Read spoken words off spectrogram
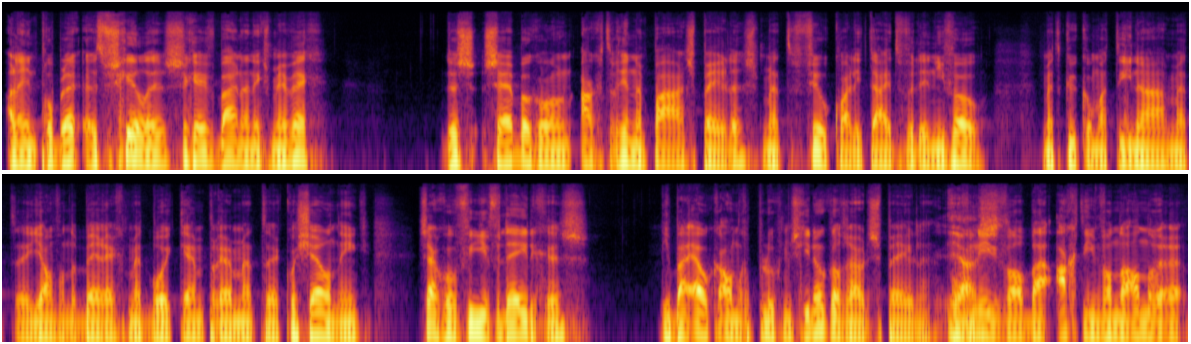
Alleen het, probleem, het verschil is, ze geven bijna niks meer weg. Dus ze hebben gewoon achterin een paar spelers met veel kwaliteit voor dit niveau. Met Cuco Martina, met uh, Jan van den Berg, met Boy Kemper en met uh, Koscielnik. zijn gewoon vier verdedigers die bij elke andere ploeg misschien ook wel zouden spelen. Of in ieder geval bij 18 van de andere uh,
